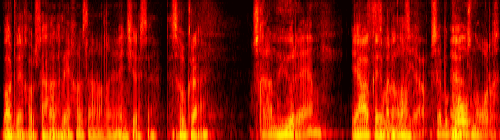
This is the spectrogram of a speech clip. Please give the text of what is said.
Wout Weghorst halen. Wout Weghorst halen. Ja. Manchester. Dat is ook raar. Ze gaan hem huren, hè? Ja, oké, Voor maar jaar. Ze hebben Ja. goals nodig.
